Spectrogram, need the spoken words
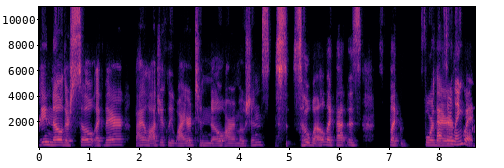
they know they're so like they're biologically wired to know our emotions so well. Like that is like for their, That's their language.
